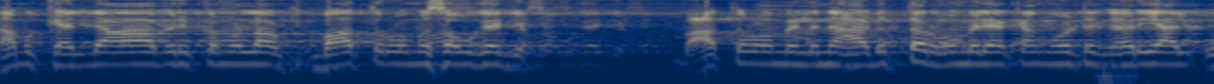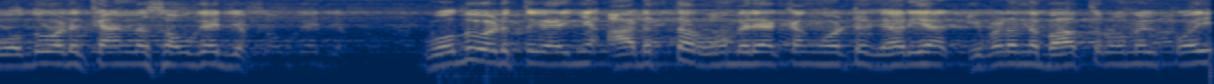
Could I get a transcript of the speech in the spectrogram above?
നമുക്ക് എല്ലാവർക്കുമുള്ള ബാത്റൂം സൗകര്യം. ബാത്റൂമിൽ നിന്ന് അടുത്ത റൂമിലേക്ക് അങ്ങോട്ട് കയറിയാൽ ഒതു എടുക്കാനുള്ള സൗകര്യം. ഒതു എടുത്തു കഴിഞ്ഞ് അടുത്ത റൂമിലേക്ക് അങ്ങോട്ട് കയറിയാൽ ഇവിടെ നിന്ന് ബാത്റൂമിൽ പോയി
